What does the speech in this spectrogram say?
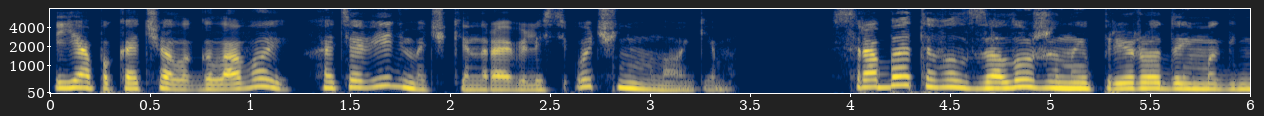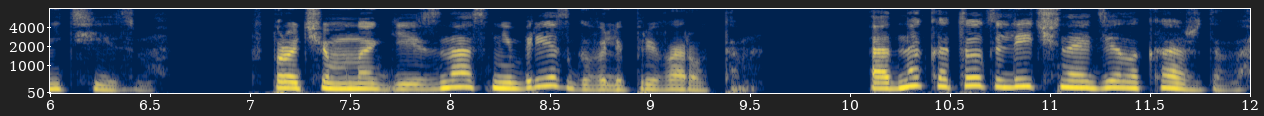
Я покачала головой, хотя ведьмочки нравились очень многим. Срабатывал заложенный природой магнетизм. Впрочем, многие из нас не брезговали приворотом. Однако тут личное дело каждого.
